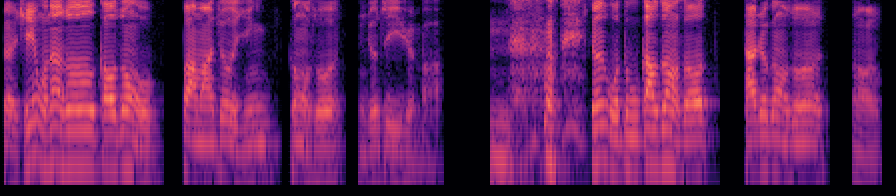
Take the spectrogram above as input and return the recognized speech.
对，其实我那时候高中，我爸妈就已经跟我说，你就自己选吧。嗯，就是我读高中的时候，他就跟我说，哦，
